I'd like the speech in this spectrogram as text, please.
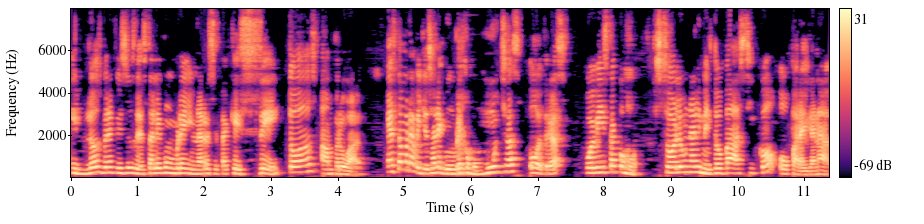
y los beneficios de esta legumbre y una receta que sé todos han probado. Esta maravillosa legumbre, como muchas otras, fue vista como solo un alimento básico o para el ganado,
